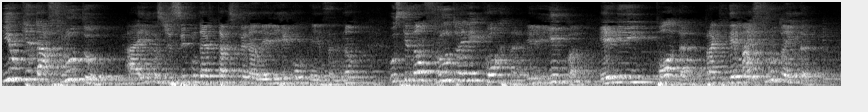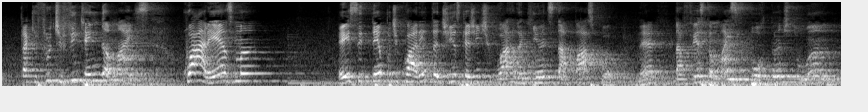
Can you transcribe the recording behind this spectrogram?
E o que dá fruto, aí os discípulos devem estar esperando, ele recompensa. Então, os que dão fruto, ele corta, ele limpa, ele poda, para que dê mais fruto ainda, para que frutifique ainda mais. Quaresma é esse tempo de 40 dias que a gente guarda aqui antes da Páscoa, né? da festa mais importante do ano,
